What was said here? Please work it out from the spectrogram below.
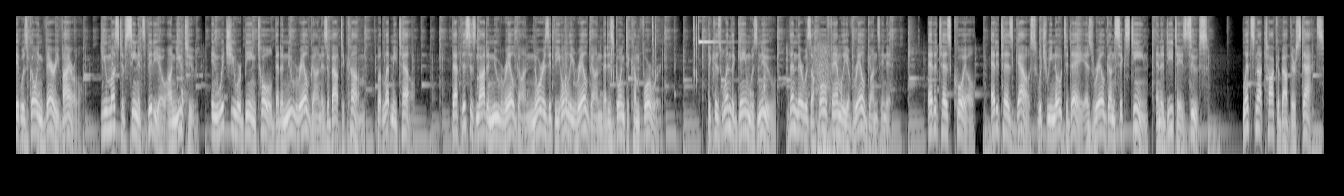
It was going very viral. You must have seen its video on YouTube, in which you were being told that a new railgun is about to come, but let me tell. That this is not a new railgun nor is it the only railgun that is going to come forward. Because when the game was new, then there was a whole family of railguns in it. Edites Coil, Edites Gauss which we know today as Railgun 16, and Edites Zeus. Let's not talk about their stats.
